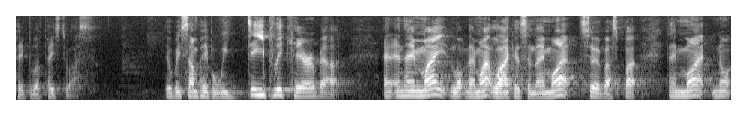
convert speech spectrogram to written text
people of peace to us. There'll be some people we deeply care about, and, and they, might, they might like us and they might serve us, but they might not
